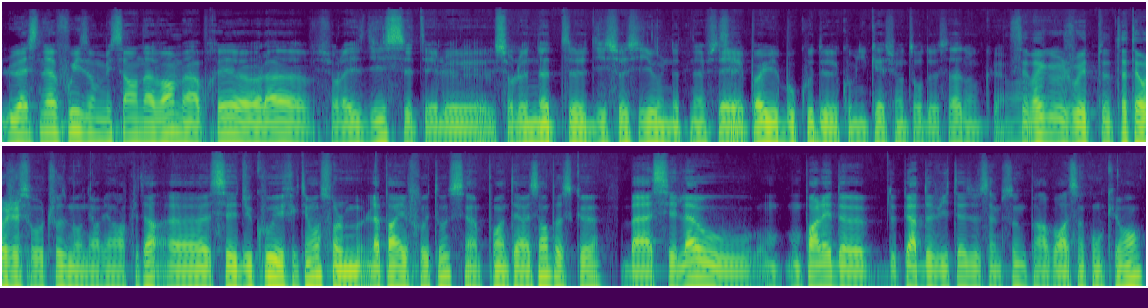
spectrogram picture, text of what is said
le S9, oui, ils ont mis ça en avant, mais après, euh, voilà, sur la S10, c'était le, sur le Note 10 aussi ou le Note 9, il n'y avait pas eu beaucoup de communication autour de ça, donc. euh, C'est vrai que je voulais t'interroger sur autre chose, mais on y reviendra plus tard. Euh, c'est du coup, effectivement, sur le- l'appareil photo, c'est un point intéressant parce que bah, c'est là où on, on parlait de, de perte de vitesse de Samsung par rapport à son concurrent.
